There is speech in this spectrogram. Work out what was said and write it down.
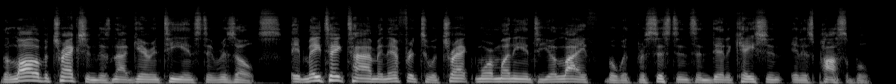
The law of attraction does not guarantee instant results. It may take time and effort to attract more money into your life, but with persistence and dedication, it is possible.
